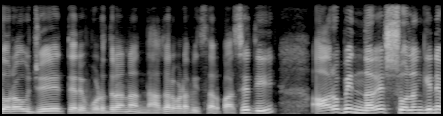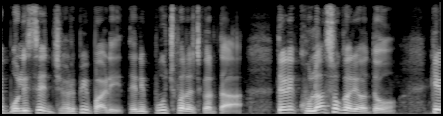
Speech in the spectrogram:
દોરાવવું જોઈએ ત્યારે વડોદરાના નાગરવાડા વિસ્તાર પાસેથી આરોપી નરેશ સોલંકીને પોલીસે ઝડપી પાડી તેની પૂછપરછ કરતા. તેણે ખુલાસો કર્યો હતો કે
